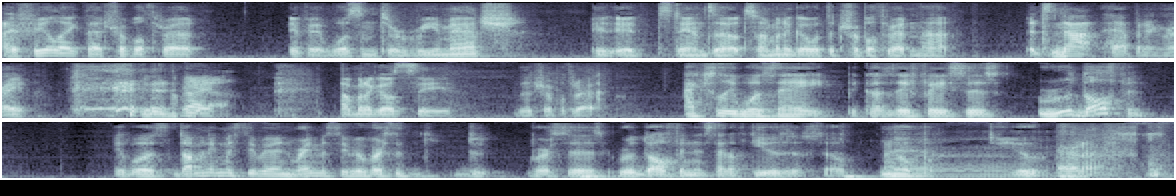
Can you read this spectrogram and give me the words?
I feel like that triple threat, if it wasn't a rematch, it, it stands out. So I'm gonna go with the triple threat. Not, it's not happening, right? Yeah. I'm gonna go see the triple threat. Actually, was A because they faces Rudolphin. It was Dominik Mysterio and Rey Mysterio versus D- versus Rudolphin instead of the Usos. So no point to you. Fair enough.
